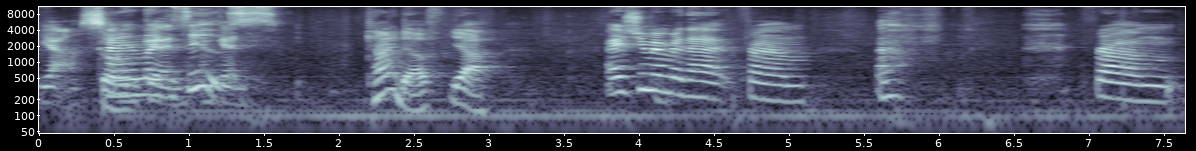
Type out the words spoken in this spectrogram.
Yeah. So- kind of like Good, good. Zeus. Kind of, yeah. I just remember that from from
